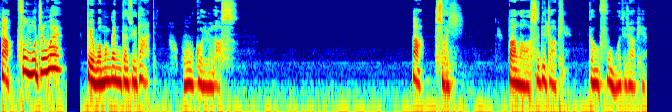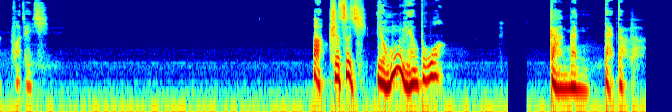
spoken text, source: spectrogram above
啊！父母之外，对我们恩德最大的，无过于老师啊！所以，把老师的照片跟父母的照片放在一起。啊，使自己永远不忘感恩戴德了。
